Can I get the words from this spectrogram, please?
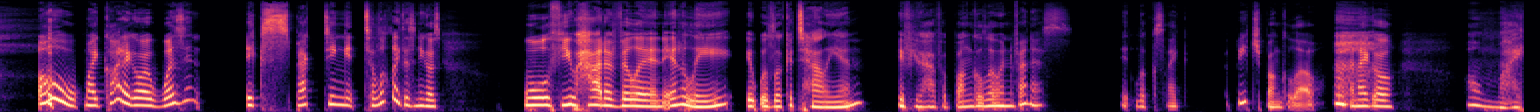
Oh my God. I go, I wasn't expecting it to look like this. And he goes, Well, if you had a villa in Italy, it would look Italian. If you have a bungalow in Venice, it looks like a beach bungalow. And I go, Oh my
